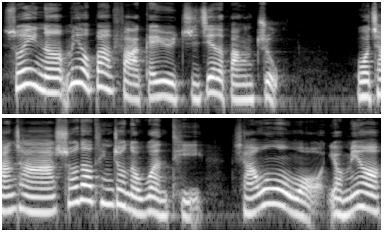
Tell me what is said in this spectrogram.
所以呢，没有办法给予直接的帮助。我常常啊收到听众的问题，想要问问我有没有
